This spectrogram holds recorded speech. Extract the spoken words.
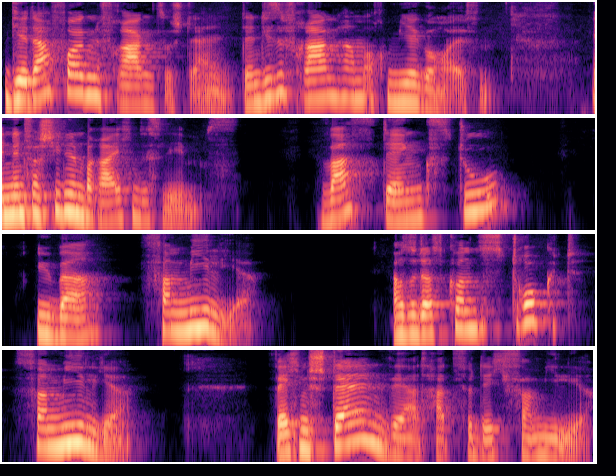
dir da folgende Fragen zu stellen. Denn diese Fragen haben auch mir geholfen in den verschiedenen Bereichen des Lebens. Was denkst du über Familie? Also das Konstrukt Familie. Welchen Stellenwert hat für dich Familie?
